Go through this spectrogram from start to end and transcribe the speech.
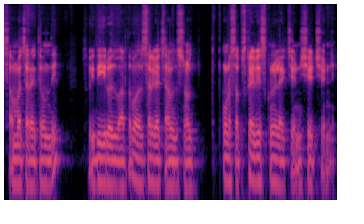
సమాచారం అయితే ఉంది. సో ఇది ఈరోజు వార్త. మొదటిసారిగా ఛానల్ చూసిన తప్పకుండా సబ్స్క్రైబ్ చేసుకుని లైక్ చేయండి షేర్ చేయండి.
